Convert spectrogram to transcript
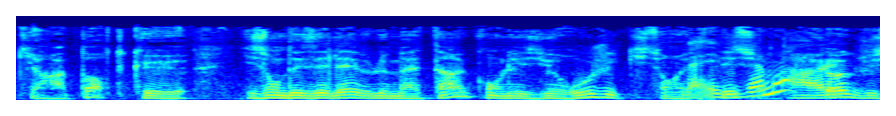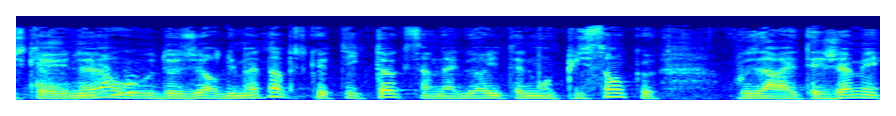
qui rapportent qu'ils ont des élèves le matin qui ont les yeux rouges et qui sont restés sur. TikTok Ah ouais. jusqu'à Bah, 1h évidemment. ou 2h du matin, parce que TikTok, c'est un algorithme tellement puissant que vous arrêtez jamais.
